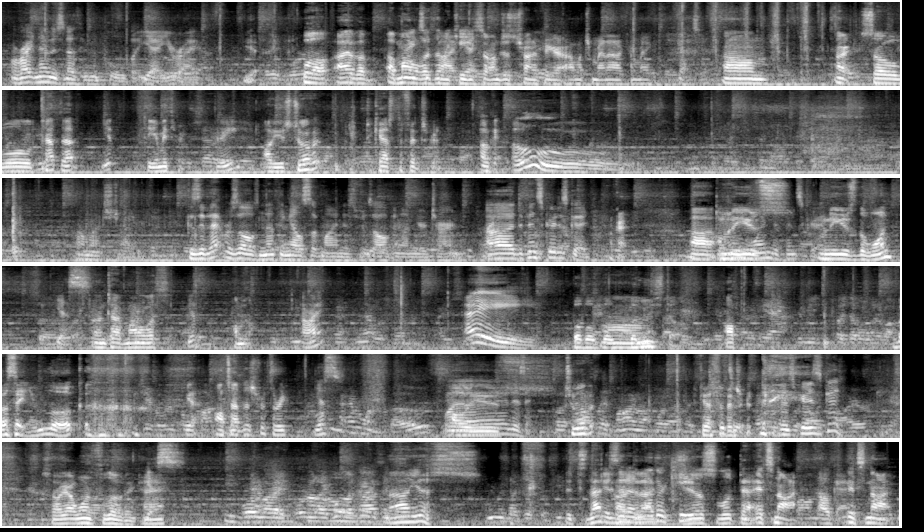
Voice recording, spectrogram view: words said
Well, right now there's nothing in the pool, but yeah, you're right. Yeah. Well, I have a, a monolith and a key, yeah. so I'm just trying to figure out how much mana I can make. Gotcha. Um. All right. So we'll tap that Yep. to give me three. Three. I'll use two of it to cast the Defense Grid. Okay. Oh. How much do I? Because if that resolves, nothing else of mine is resolving on your turn. Uh, defense grid is good. Okay. Uh, I'm gonna Gain one use. defense I'm gonna use the one. Yes. Untap monolith. Yep. I'll mill. All right. Hey. Ballista. I'll, I'm about to say you look. yeah. I'll tap this for three. Yes. I'll What use is it? two of it. Guess defense grid. Defense grid is good. So I got one floating. huh? Yes. Or like, or like, what happens? Ah, yes. It's that Is card it that another I key? just looked at. It's not. Okay. It's not.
